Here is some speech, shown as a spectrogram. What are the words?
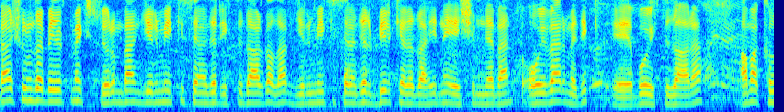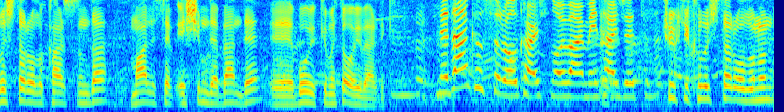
Ben şunu da belirtmek istiyorum. Ben 22 senedir iktidardalar. 22 senedir bir kere dahi ne eşim ne ben oy vermedik e, bu iktidara. Ama Kılıçdaroğlu karşısında maalesef eşim de ben de e, bu hükümete oy verdik. Neden Kılıçdaroğlu karşısına oy vermeyi tercih ettiniz? Çünkü Kılıçdaroğlu'nun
